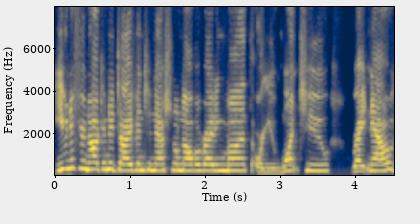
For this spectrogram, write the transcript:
even if you're not going to dive into National Novel Writing Month or you want to, right now,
